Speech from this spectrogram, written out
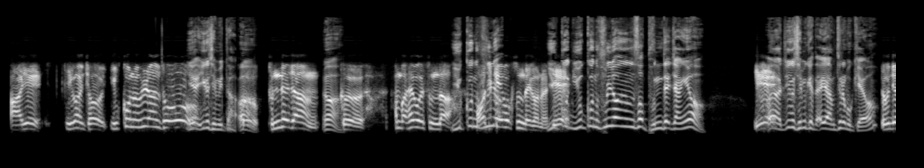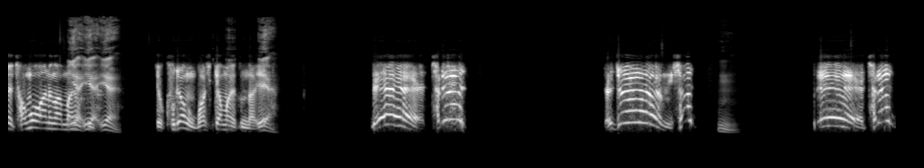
아, 예. 이건 저 육군 훈련소. 예, 이거 재밌다. 그 어. 분대장 어. 그 한번 해보겠습니다. 육군 훈련- 해보겠습니다 이거는. 육군, 육군 훈련소 분대장이요? 예. 예. 아, 이거 재밌겠다. 예, 한번 들어볼게요. 이제 점호하는 거 한번. 예. 예, 예. 저 구령 멋있게 한번 하겠습니다. 예. 예. 네, 차렷. 결정 샷. 음. 네, 차렷.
